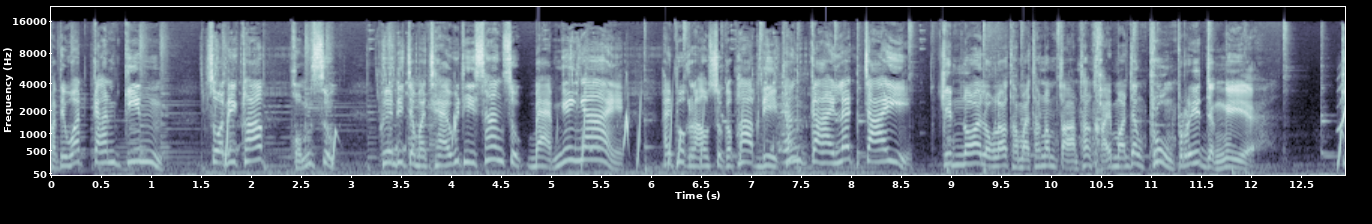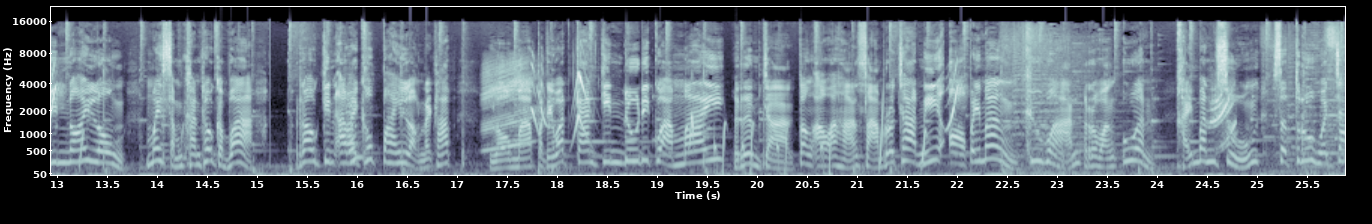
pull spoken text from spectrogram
ปฏิวัติการกิน สวัสดีครับ ผมสุข เพื่อนที่จะมาแชร์วิธีสร้างสุขแบบง่าย ๆ ให้พวกเราสุขภาพดีทั้งกายและใจ กินน้อยลงแล้วทำไมทั้งน้ำตาลทั้งไขมันยังพุ่งปรี๊ดอย่างนี้อะกินน้อยลงไม่สำคัญเท่ากับว่า เรากินอะไรเข้าไปหรอกนะครับ ลองมาปฏิวัติการกินดูดีกว่าไหม เริ่มจากต้องเอาอาหารสามรสชาตินี้ออกไปมั่ง คือหวานระวังอ้วน ไขมันสูง ศัตรูหัวใจ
